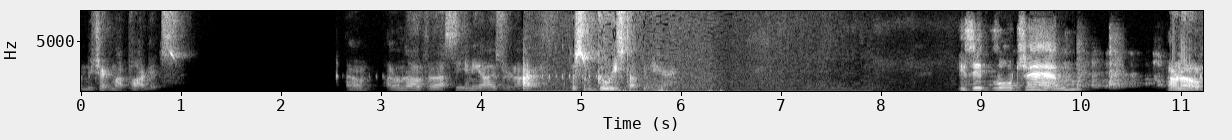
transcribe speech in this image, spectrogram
Let me check my pockets. I don't I don't know if I see any eyes or not. There's some gooey stuff in here. Is it more jam? I don't know.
